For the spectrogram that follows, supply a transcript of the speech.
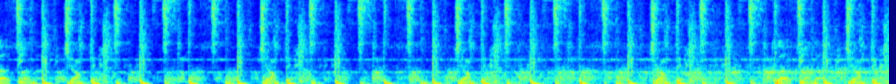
Jumping, jump it. Jump it. Jump it. Jump jump it.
